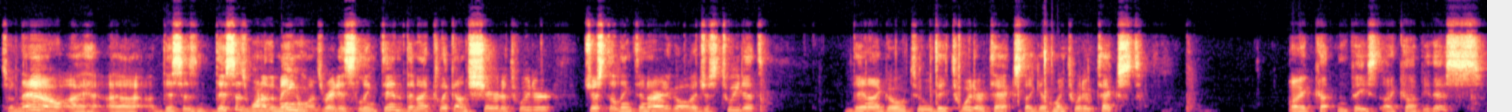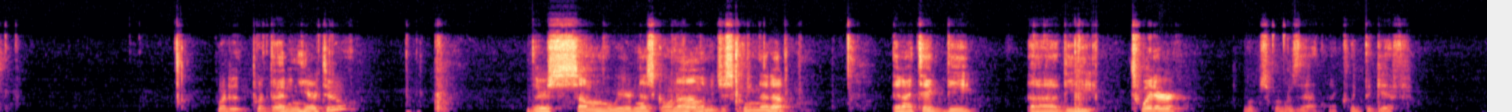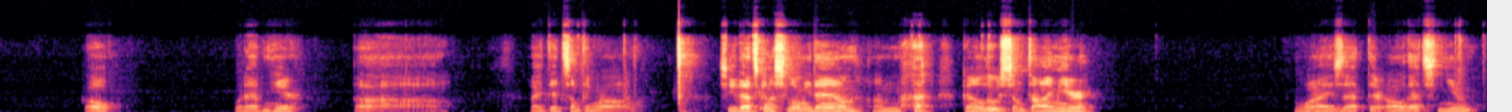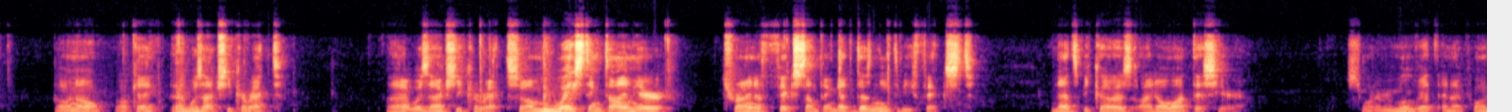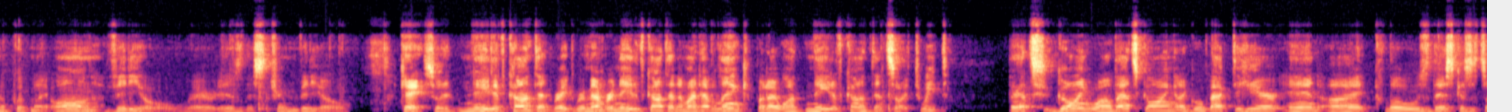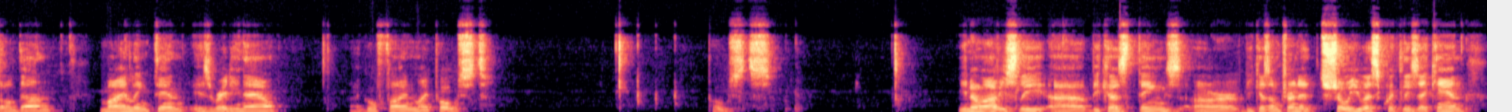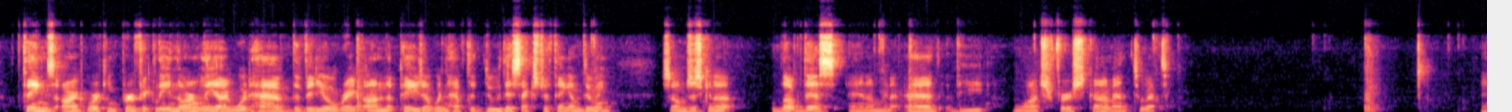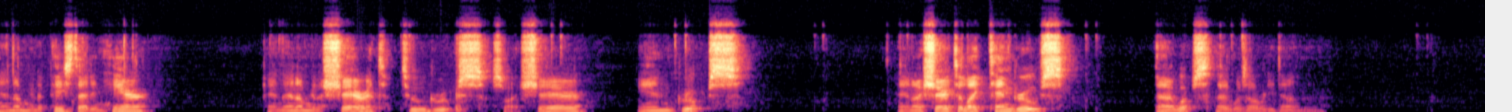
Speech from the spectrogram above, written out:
so now I uh, this is this is one of the main ones right? It's LinkedIn. Then I click on share to Twitter just the LinkedIn article. I just tweet it. Then I go to the Twitter text. I get my Twitter text. I cut and paste I copy this. Put it put that in here too. There's some weirdness going on. Let me just clean that up. Then I take the uh the Twitter whoops what was that? I clicked the gif oh what happened here? Uh I did something wrong. See that's going to slow me down. I'm going to lose some time here. Why is that there? Oh that's new. Oh no. Okay that was actually correct. That was actually correct. So I'm wasting time here trying to fix something that doesn't need to be fixed. And that's because I don't want this here just want to remove it and I want to put my own video. Where it is this trim video. Okay so native content right? Remember native content. I might have a link but I want native content. So I tweet that's going. While that's going I go back to here and I close this because it's all done. My LinkedIn is ready now. I go find my post. Posts you know obviously uh because things are because I'm trying to show you as quickly as I can things aren't working perfectly. Normally I would have the video right on the page. I wouldn't have to do this extra thing I'm doing. So I'm just gonna love this and I'm going to add the watch first comment to it. And I'm going to paste that in here. And then I'm going to share it to groups. So I share in groups and I share to like 10 groups. Uh, whoops that was already done.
